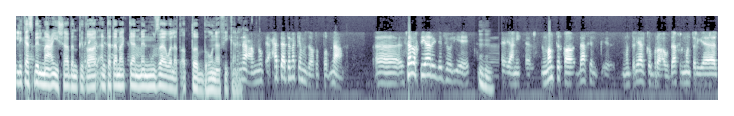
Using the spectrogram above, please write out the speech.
لكسب المعيشة بانتظار أن تتمكن من مزاولة الطب هنا في كندا. نعم حتى أتمكن من مزاولة الطب نعم. أه سبب اختياري لجولييت أه يعني المنطقة داخل مونتريال كبرى أو داخل مونتريال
